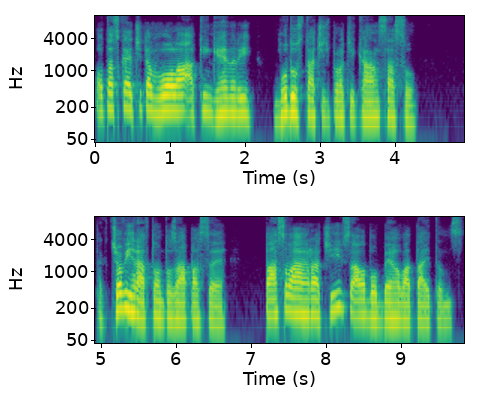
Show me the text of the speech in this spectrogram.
Otázka je, či tá vôľa a King Henry budú stačiť proti Kansasu. Tak čo vyhrá v tomto zápase? Pásová hra Chiefs alebo behová Titans?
